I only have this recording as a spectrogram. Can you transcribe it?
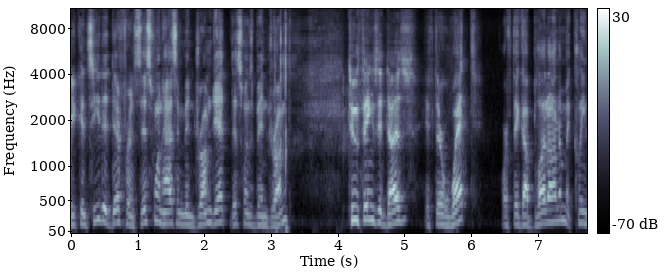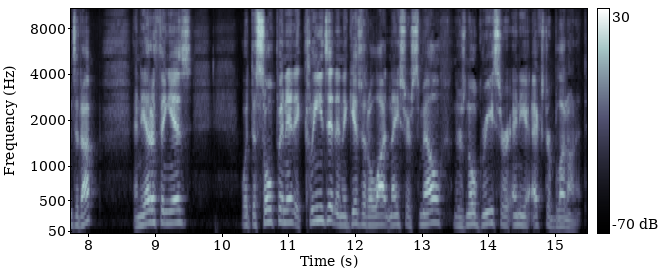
You can see the difference. This one hasn't been drummed yet. This one's been drummed. Two things it does. If they're wet or if they got blood on them, it cleans it up. And the other thing is, with the soap in it, it cleans it and it gives it a lot nicer smell. There's no grease or any extra blood on it.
